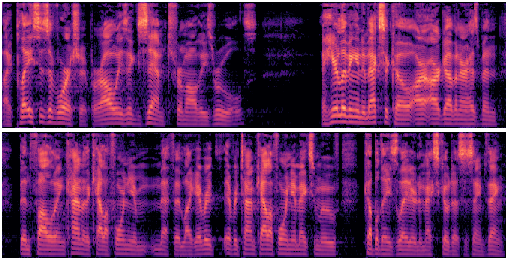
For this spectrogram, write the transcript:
Like places of worship are always exempt from all these rules. And here living in New Mexico, our, our governor has been been following kind of the California method. Like every every time California makes a move, a couple days later, New Mexico does the same thing.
